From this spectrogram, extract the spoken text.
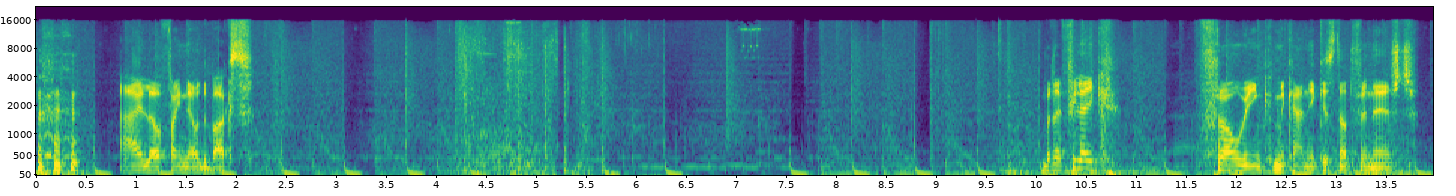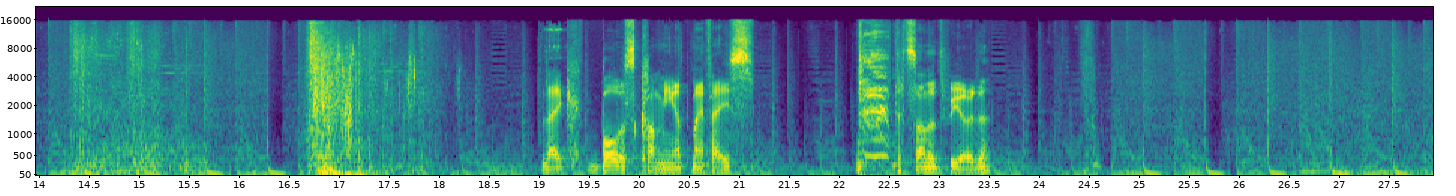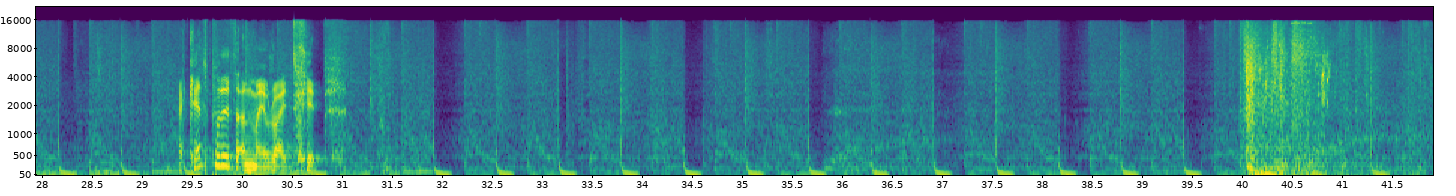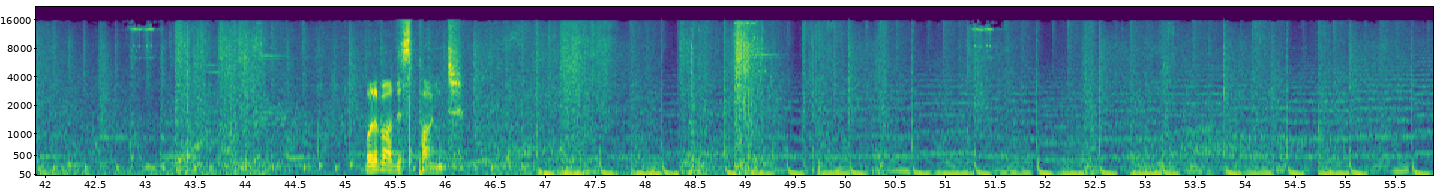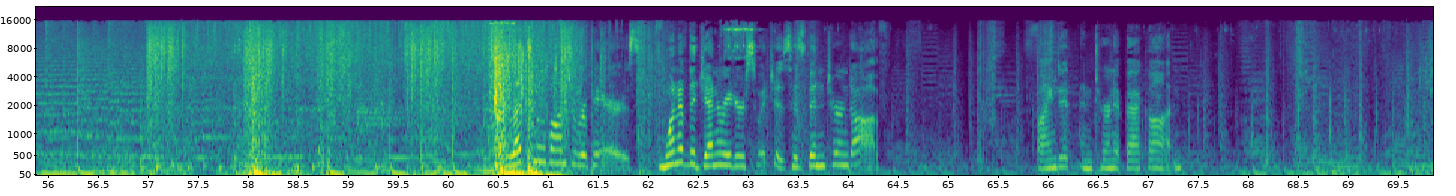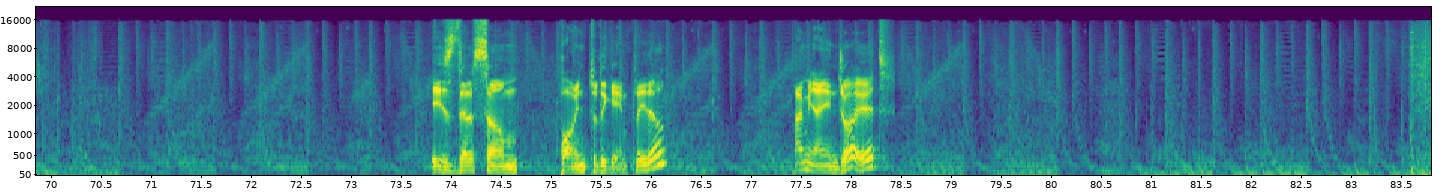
I love finding out the bugs. But I feel like throwing mechanic is not finished. Like balls coming at my face. that sounded weird. I can't put it on my right hip. What about this point? Move on to repairs. One of the generator switches has been turned off. Find it and turn it back on. Is there some point to the gameplay though? I mean, I enjoy it.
